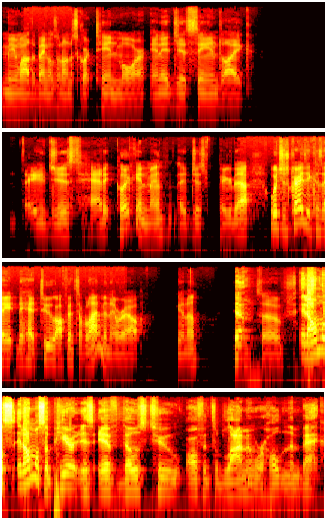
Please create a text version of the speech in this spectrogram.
Meanwhile, the Bengals went on to score ten more, and it just seemed like they just had it clicking, man. They just figured it out, which is crazy because they, they had two offensive linemen that were out, you know. Yeah. So It almost it almost appeared as if those two offensive linemen were holding them back.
